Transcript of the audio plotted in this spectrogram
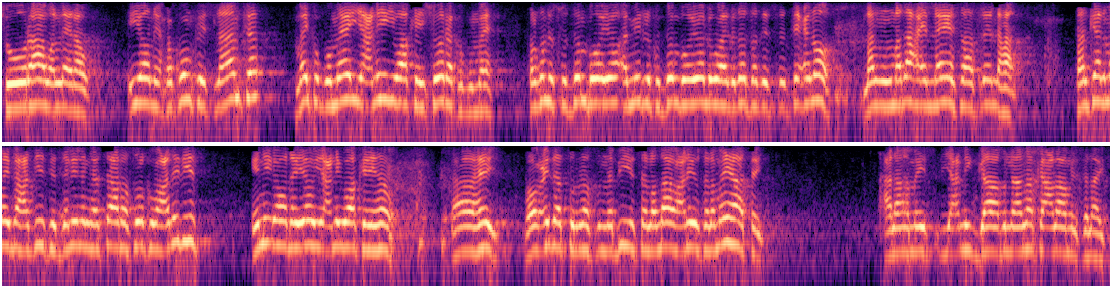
shura waleraw iyo xukunka islaamka may kugumeey yani waa kay shura kugume kalku la isku dambooyo amiir laku dambooyo lawaalido dad istixino lang madax le saasle lahaa tan kale may ba xadiiska daliilngasa rasuulka wacdidiis ini odayo yani waa kay hey mawcidat nabiyi sala allahu alayhi wasalam ay haatay calaamay yani gaabnaana ka calaamaysanayt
